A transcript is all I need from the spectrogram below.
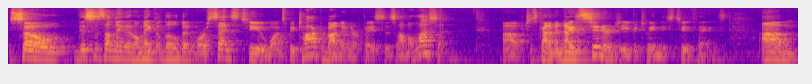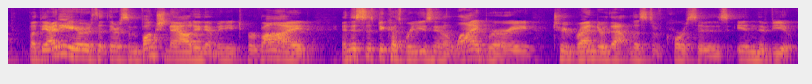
so this is something that'll make a little bit more sense to you once we talk about interfaces on a lesson, uh, which is kind of a nice synergy between these two things. Um, but the idea here is that there's some functionality that we need to provide, and this is because we're using a library to render that list of courses in the view.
